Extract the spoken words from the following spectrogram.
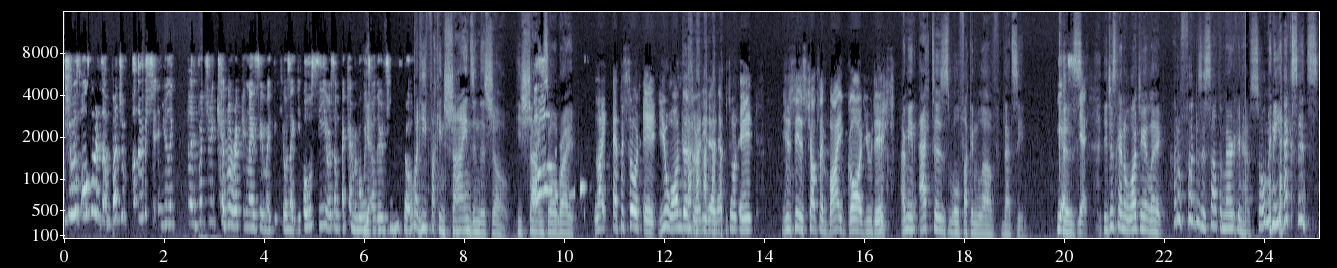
he was also in a bunch of other shit, and you're like like virtually cannot recognize him. I think he was like the OC or something. I can't remember which Yeah. other TV show. But he fucking shines in this show. He shines Oh! so bright. Like episode eight. You warned us already then episode eight you see his chops and by God you did. I mean, actors will fucking love that scene. yes, 'Cause Yes. You're just kind of watching it like, how the fuck does a South American have so many accents?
